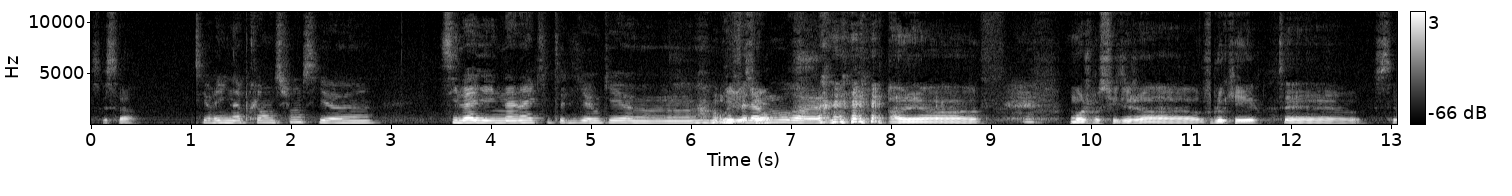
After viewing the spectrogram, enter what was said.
C'est ça. Il y aurait une appréhension si, si là il y a une nana qui te dit ok euh, on Oui, fait l'amour euh, Ah euh, moi je me suis déjà euh, bloqué. C'est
